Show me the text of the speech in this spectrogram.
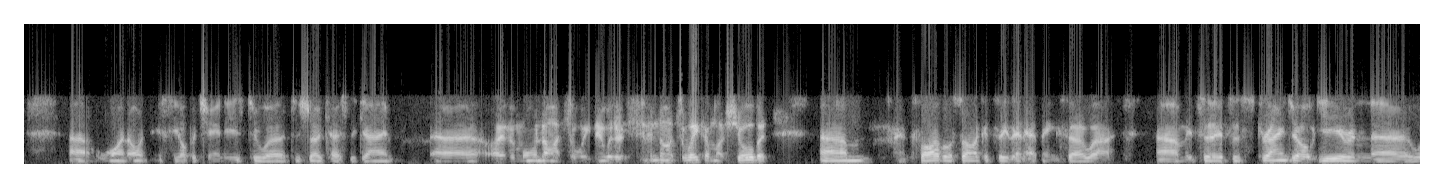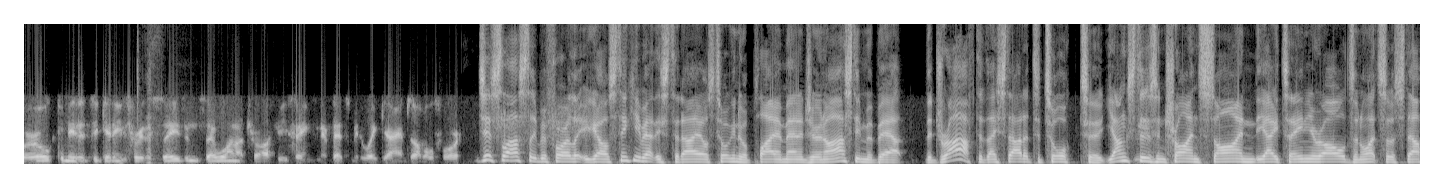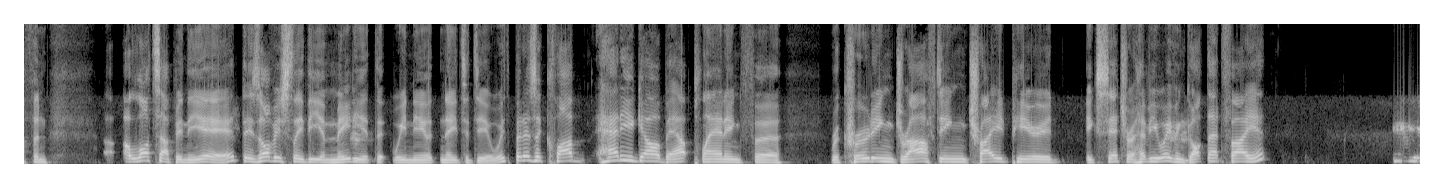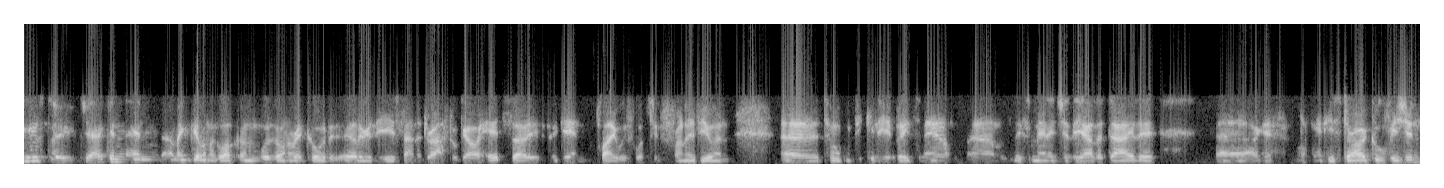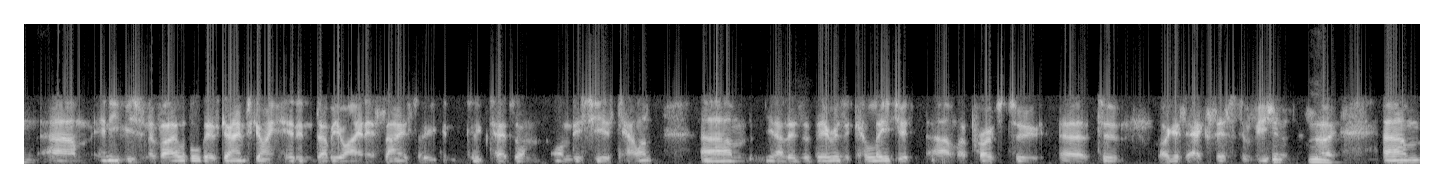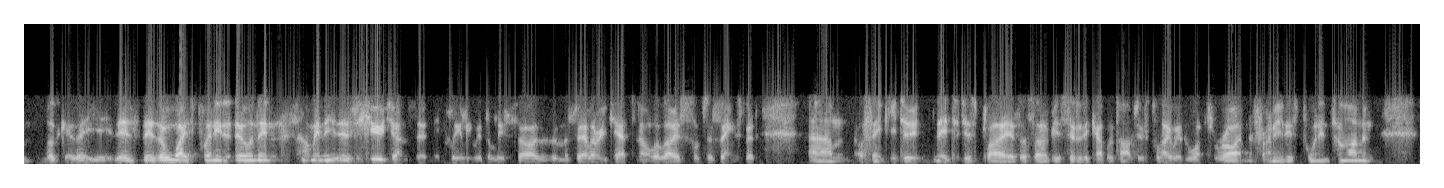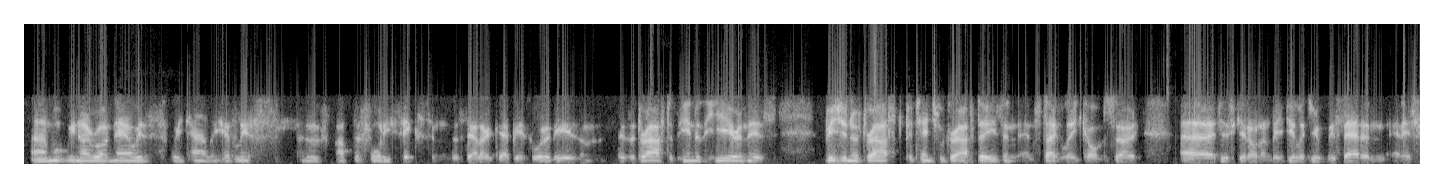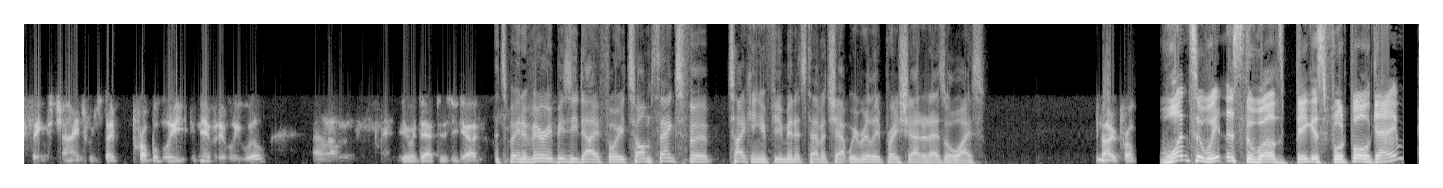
uh, why not? If the opportunity is to uh, to showcase the game uh, over more nights a week. Now, whether it's seven nights a week, I'm not sure, but um, five or so, I could see that happening. So, uh, um, it's a it's a strange old year, and uh, we're all committed to getting through the season. So why not try a few things? And if that's midweek games, I'm all for it. Just lastly, before I let you go, I was thinking about this today. I was talking to a player manager, and I asked him about the draft. Have they started to talk to youngsters and try and sign the 18 year olds and all that sort of stuff? And a lot's up in the air. There's obviously the immediate that we need to deal with, but as a club, how do you go about planning for recruiting, drafting, trade period, etc.? Have you even got that far yet? You used to, Jack, and, and I mean, Gillon McLachlan was on a record earlier in the year saying the draft will go ahead. So again, play with what's in front of you. And uh, talking to Kinnear Beatson, um, this manager the other day, that uh, I guess looking at historical vision, um, any vision available. There's games going ahead in WA and SA, so you can keep tabs on on this year's talent. Um, you know, there's a, there is a collegiate um, approach to uh, to I guess access to vision. Mm. So um, look, there's there's always plenty to do, and then I mean there's huge uncertainty clearly with the list sizes and the salary caps and all of those sorts of things. But um, I think you do need to just play, as I said, I've said it a couple of times, just play with what's right in front of you at this point in time. And um, what we know right now is we currently have lists of up to 46, and the salary cap is what it is. And there's a draft at the end of the year, and there's vision of draft potential draftees and, and state league comps. So uh, just get on and be diligent with that. And, and, if things change, which they probably inevitably will, um, you adapt as you go. It's been a very busy day for you, Tom. Thanks for taking a few minutes to have a chat. We really appreciate it as always. No problem. Want to witness the world's biggest football game?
